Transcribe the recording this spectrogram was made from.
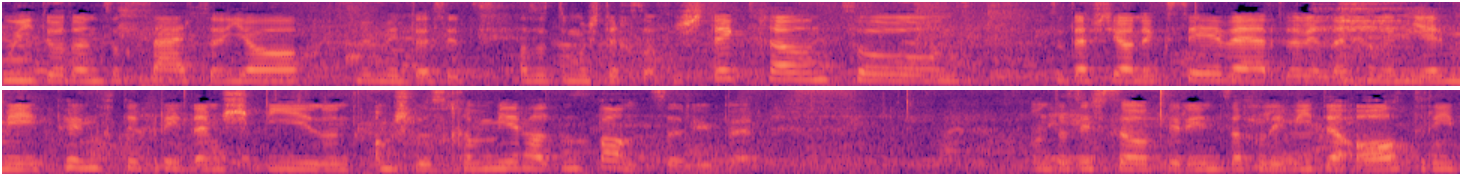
Guido dann so gesagt, so, ja, wir müssen das jetzt, also du musst dich so verstecken und so und du darfst ja nicht gesehen werden, weil dann kommen wir mehr Punkte über in diesem Spiel und am Schluss kommen wir halt einen Panzer über. Und das ist so für ihn so ein bisschen wie der Antrieb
